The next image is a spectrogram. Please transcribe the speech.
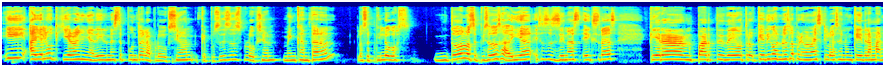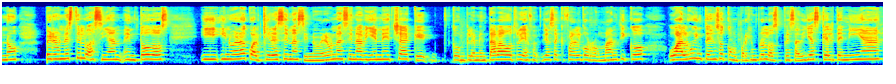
Y hay algo que quiero añadir en este punto de la producción, que pues esa es producción. Me encantaron los epílogos. En todos los episodios había esas escenas extras que eran parte de otro, que digo, no es la primera vez que lo hacen en un K-drama, no, pero en este lo hacían en todos. Y, y no era cualquier escena, sino era una escena bien hecha que complementaba a otro, ya, ya sea que fuera algo romántico o algo intenso, como por ejemplo las pesadillas que él tenía.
